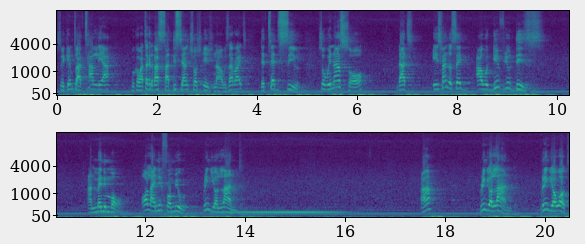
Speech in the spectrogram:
So it came to Athaliah because we're talking about Sardisian church age now. Is that right? The third seal. So we now saw that he's trying to say, I will give you this and many more. All I need from you, bring your land. Huh? Bring your land. Bring your what?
